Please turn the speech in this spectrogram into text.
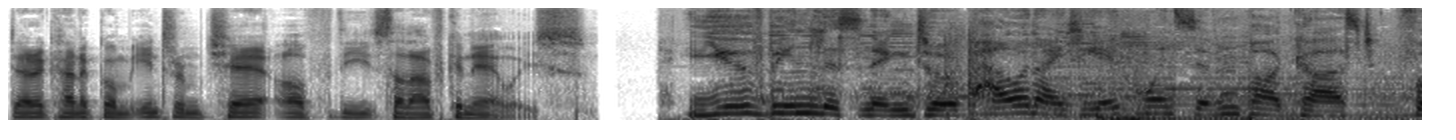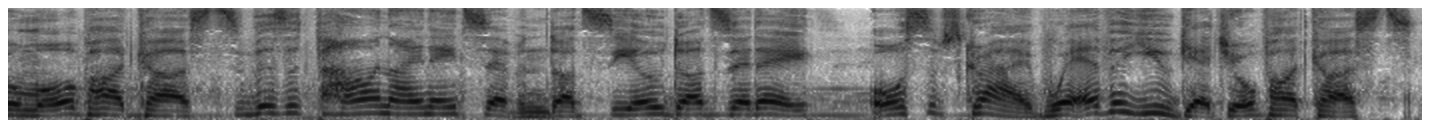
Derek Hanekom, interim chair of the South African Airways. You've been listening to a Power 98.7 podcast. For more podcasts, visit power987.co.za or subscribe wherever you get your podcasts.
